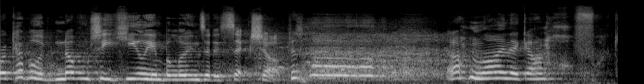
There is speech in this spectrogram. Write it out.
or a couple of novelty helium balloons at a sex shop. Just, and I'm lying there going, oh, fuck,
